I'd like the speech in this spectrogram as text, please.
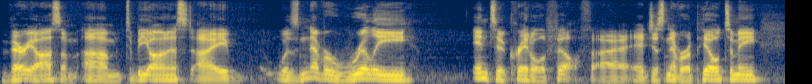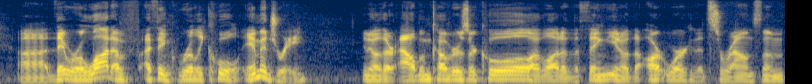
Very awesome. Um, to be honest, I was never really into Cradle of Filth. Uh, it just never appealed to me. Uh, they were a lot of, I think, really cool imagery. You know, their album covers are cool. A lot of the thing, you know, the artwork that surrounds them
